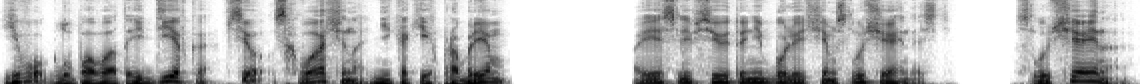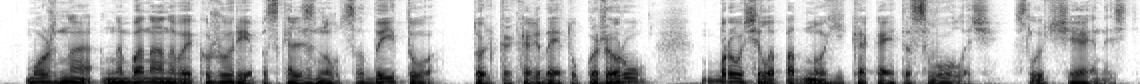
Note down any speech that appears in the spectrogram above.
его глуповатая девка, все схвачено, никаких проблем. А если все это не более чем случайность? Случайно? Можно на банановой кожуре поскользнуться, да и то, только когда эту кожуру бросила под ноги какая-то сволочь. Случайность.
